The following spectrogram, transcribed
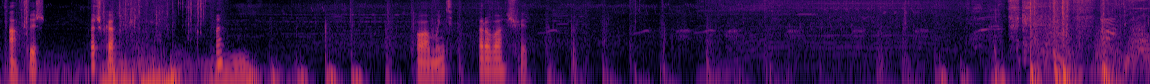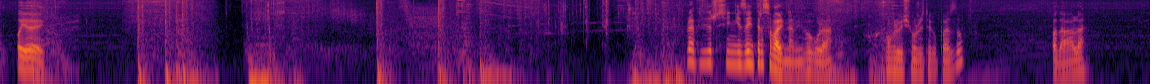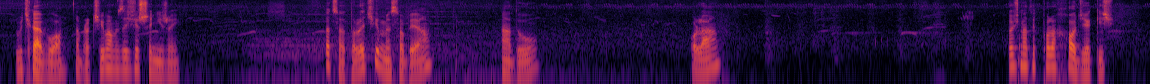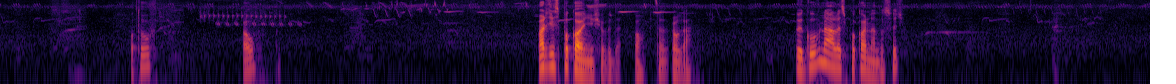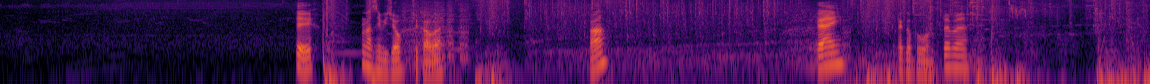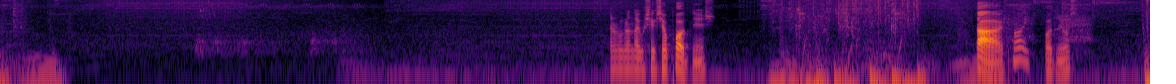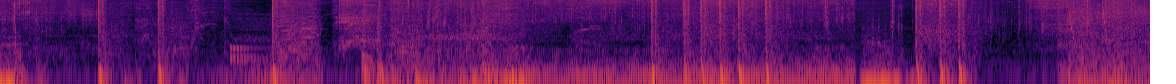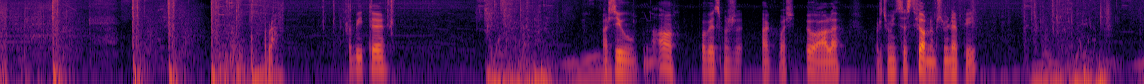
A, tu jeszcze beczka. O, amunicja parowa, świetnie. Oj, oj. Dobra, widzę, że się nie zainteresowali nami w ogóle. Moglibyśmy użyć tego pojazdu? Szkoda, ale... Żeby ciekawe było. Dobra, czyli mamy zejść jeszcze niżej. To co, to lecimy sobie na dół. Pola. Coś na tych polach chodzi, jakiś... Gotów? O. Bardziej spokojnie się wydaje. O, ta droga. Główna, ale spokojna dosyć. Tych. On nas nie widział. Ciekawe. A? Okej. Okay. Tego wyłączymy. Ten wygląda jakby się chciał podnieść. Tak, no i podniósł. Dobra. Zabity. Bardziej, no, powiedzmy, że tak właśnie było, ale bardziej unicestwiony, brzmi lepiej.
